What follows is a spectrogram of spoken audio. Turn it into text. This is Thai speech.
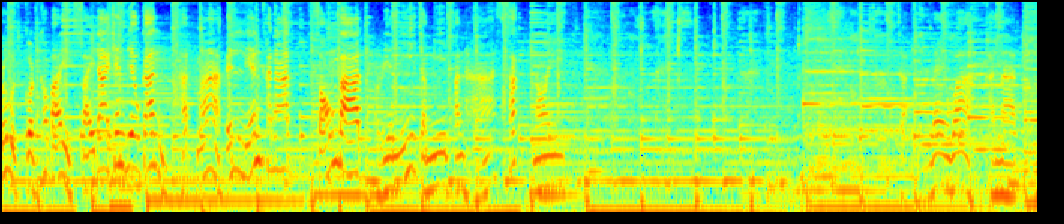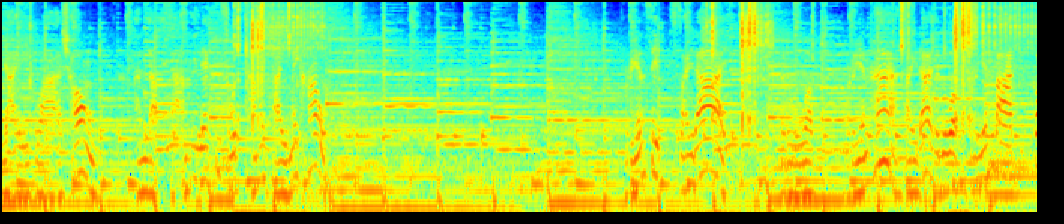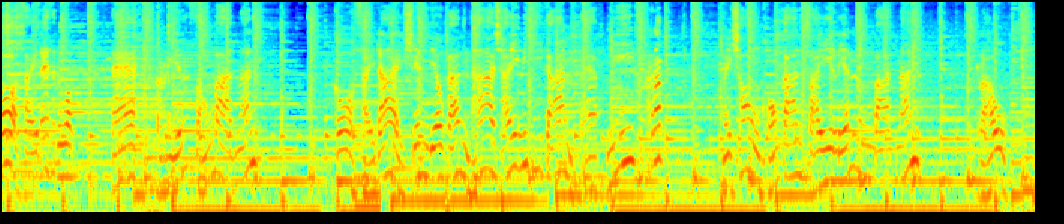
รูดกดเข้าไปใส่ได้เช่นเดียวกัน ถัดมาเป็นเหรียญขนาด 2 บาท เหรียญนี้จะมีปัญหาสักหน่อย จะเห็นได้ว่าขนาดใหญ่กว่าช่อง อันดับ 3 ที่เล็กที่สุดทำให้ใส่ไม่เข้า เหรียญ10 ใส่ได้สะดวก เหรียญ5ใส่ได้สะดวก เหรียญบาทก็ใส่ได้สะดวก แต่เหรียญ2บาทนั้น ก็ใส่ได้เช่นเดียวกัน ถ้าใช้วิธีการแบบนี้ครับ ในช่องของการใส่เหรียญ1บาทนั้น เรา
